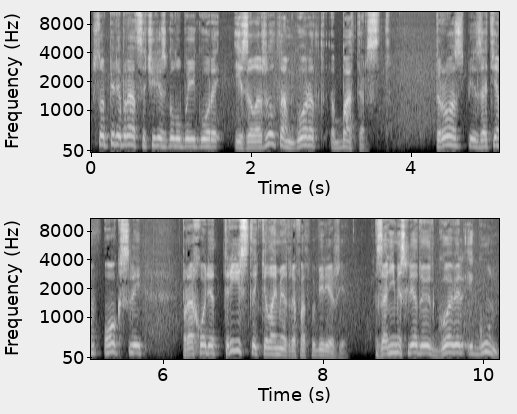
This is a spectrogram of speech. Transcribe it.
чтобы перебраться через Голубые горы, и заложил там город Баттерст. Тросби, затем Оксли – проходят 300 километров от побережья. За ними следуют Говель и Гун.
